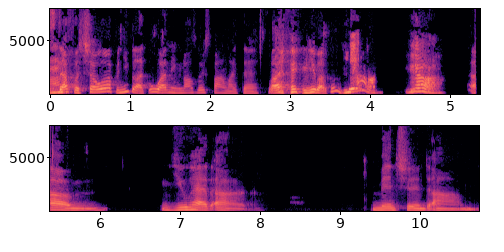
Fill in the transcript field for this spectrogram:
Mm-hmm. stuff would show up and you'd be like, oh, I didn't even know I was going to respond like that. Like, you're like, Ooh. yeah, yeah. Um, you had uh, mentioned um,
